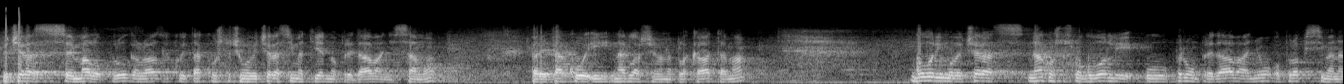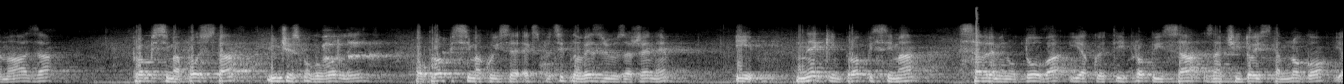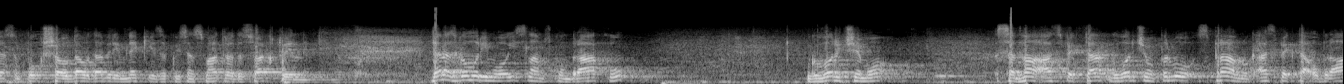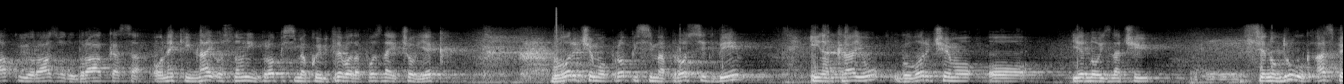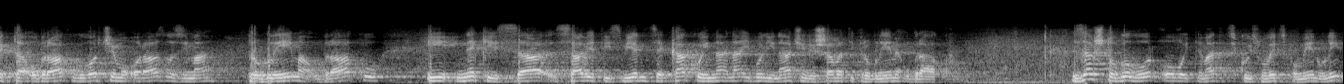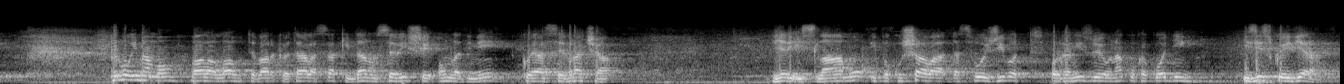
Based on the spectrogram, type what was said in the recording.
Večeras se malo program razlikuje tako što ćemo večeras imati jedno predavanje samo, pa je tako i naglašeno na plakatama. Govorimo večeras, nakon što smo govorili u prvom predavanju o propisima namaza, propisima posta, jučer smo govorili o propisima koji se eksplicitno vezuju za žene i nekim propisima savremenog doba, iako je tih propisa znači doista mnogo, ja sam pokušao da odabirim neke za koje sam smatrao da su aktuelni. Danas govorimo o islamskom braku, govorit ćemo sa dva aspekta, govorit ćemo prvo s pravnog aspekta o braku i o razvodu braka, sa, o nekim najosnovnijim propisima koji bi trebao da poznaje čovjek. Govorit ćemo o propisima prosidbi i na kraju govorit ćemo o jednoj, znači, s jednog drugog aspekta o braku govorit ćemo o razlozima problema u braku i neki sa, savjeti i smjernice kako i na najbolji način rješavati probleme u braku. Zašto govor o ovoj tematici koju smo već spomenuli? Prvo imamo, hvala Allahu te baraka svakim danom sve više omladine koja se vraća vjeri islamu i pokušava da svoj život organizuje onako kako od njih iziskuje vjera.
